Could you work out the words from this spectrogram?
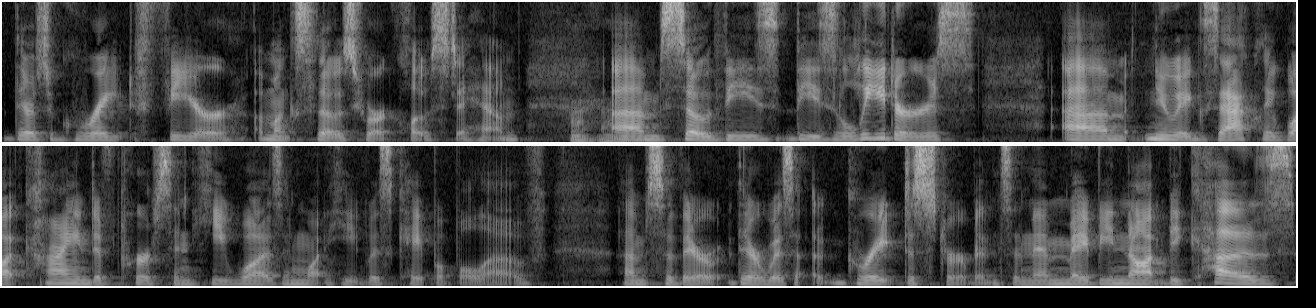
there's great fear amongst those who are close to him. Mm-hmm. Um, so these these leaders um, knew exactly what kind of person he was and what he was capable of. Um, so there, there was a great disturbance in them, maybe not because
